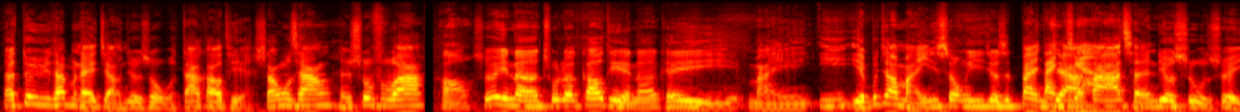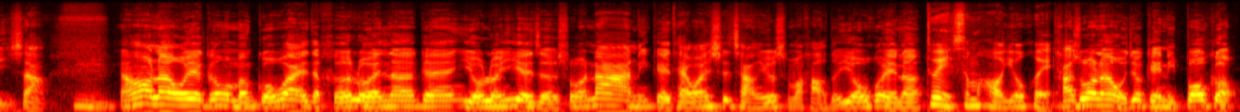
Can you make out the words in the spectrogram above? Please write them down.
那对于他们来讲，就是说我搭高铁商务舱很舒服啊。好，所以呢，除了高铁呢，可以买一，也不叫买一送一，就是半价八成，六十五岁以上。嗯，然后呢，我也跟我们国外的河轮呢，跟邮轮业者说，那你给台湾市场有什么好的优惠呢？对，什么好优惠？他说呢，我就给你 BOGO。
